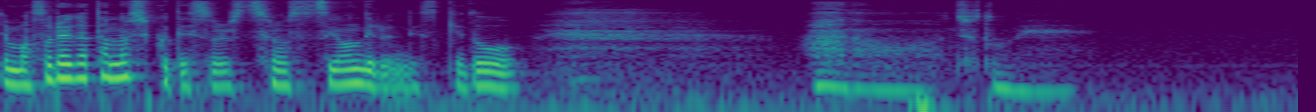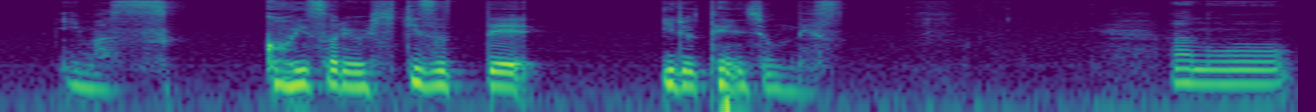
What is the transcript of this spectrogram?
でまあそれが楽しくて小説読んでるんですけどあのちょっとね今すっごいそれを引きずっているテンションです。あの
